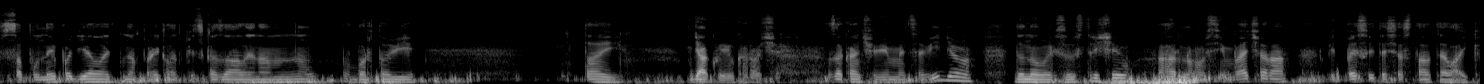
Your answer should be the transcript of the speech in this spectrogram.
сапуни поділати, наприклад, підказали нам ну, в бортові. Та й дякую, коротше. Заканчуємо це відео. До нових зустрічей. Гарного всім вечора. Підписуйтеся, ставте лайк.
